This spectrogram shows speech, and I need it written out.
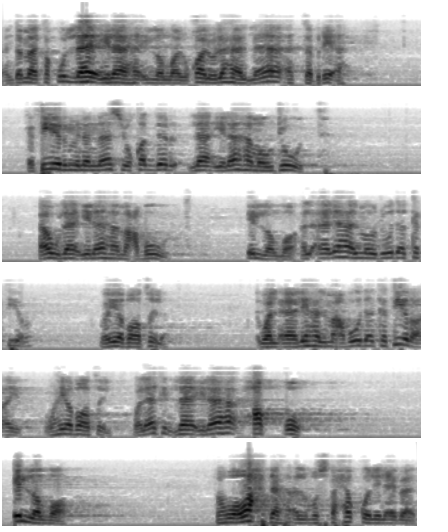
عندما تقول لا إله إلا الله يقال لها لا التبرئة. كثير من الناس يقدر لا إله موجود أو لا إله معبود إلا الله. الآلهة الموجودة كثيرة وهي باطلة. والآلهة المعبودة كثيرة أيضا وهي باطلة ولكن لا إله حق إلا الله فهو وحده المستحق للعباد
